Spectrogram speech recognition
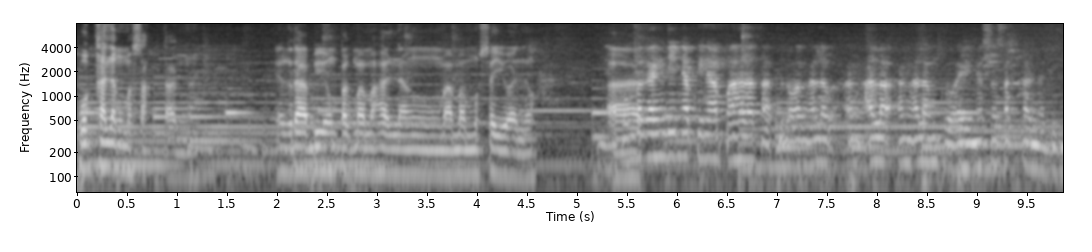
huwag ka lang masaktan. Yung grabe yung pagmamahal ng mama mo sa'yo, ano? Ah, Kumbaga hindi niya pinapahalata pero ang alam ang, ala, ang alam ko ay nasasaktan na din.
